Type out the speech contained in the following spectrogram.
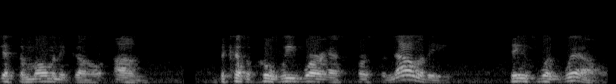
just a moment ago, um, because of who we were as personalities, things went well.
